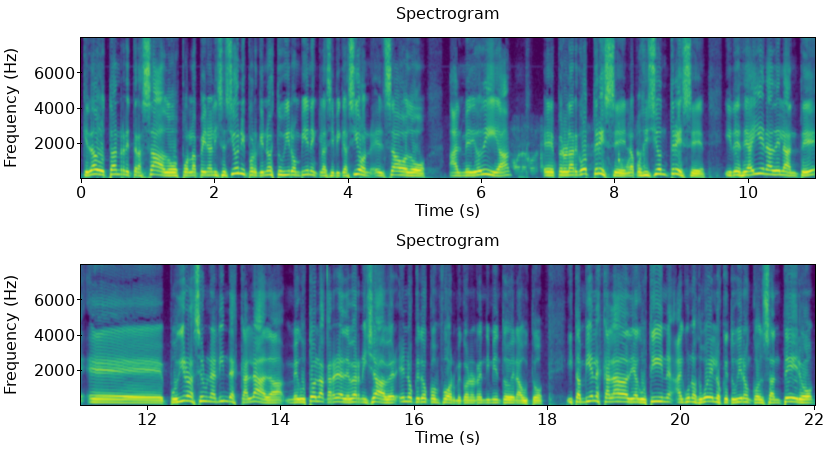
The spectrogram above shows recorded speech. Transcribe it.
quedado tan retrasados por la penalización y porque no estuvieron bien en clasificación el sábado al mediodía, eh, pero largó 13, en la posición 13, y desde ahí en adelante eh, pudieron hacer una linda escalada. Me gustó la carrera de Bernie Javer, él no quedó conforme con el rendimiento del auto. Y también la escalada de Agustín, algunos duelos que tuvieron con Santero.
